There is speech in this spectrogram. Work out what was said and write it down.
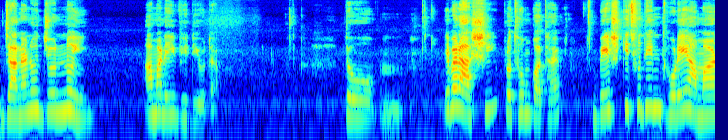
জানানোর জন্যই আমার এই ভিডিওটা। তো এবার আসি প্রথম কথায়। বেশ কিছুদিন ধরে আমার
